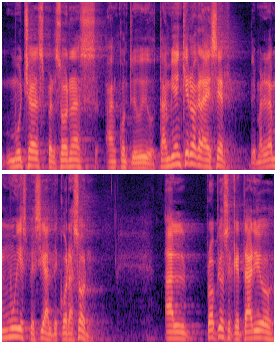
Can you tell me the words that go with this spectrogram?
muchas personas han contribuido. También quiero agradecer de manera muy especial, de corazón, al propio secretario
